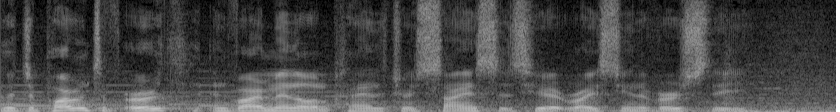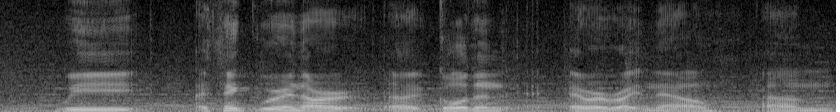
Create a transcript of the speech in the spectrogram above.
The Department of Earth, Environmental and Planetary Sciences here at Rice University, we, I think we're in our uh, golden era right now. Um,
